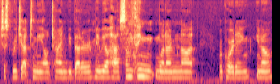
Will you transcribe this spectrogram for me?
just reach out to me. I'll try and be better. Maybe I'll have something when I'm not recording, you know?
